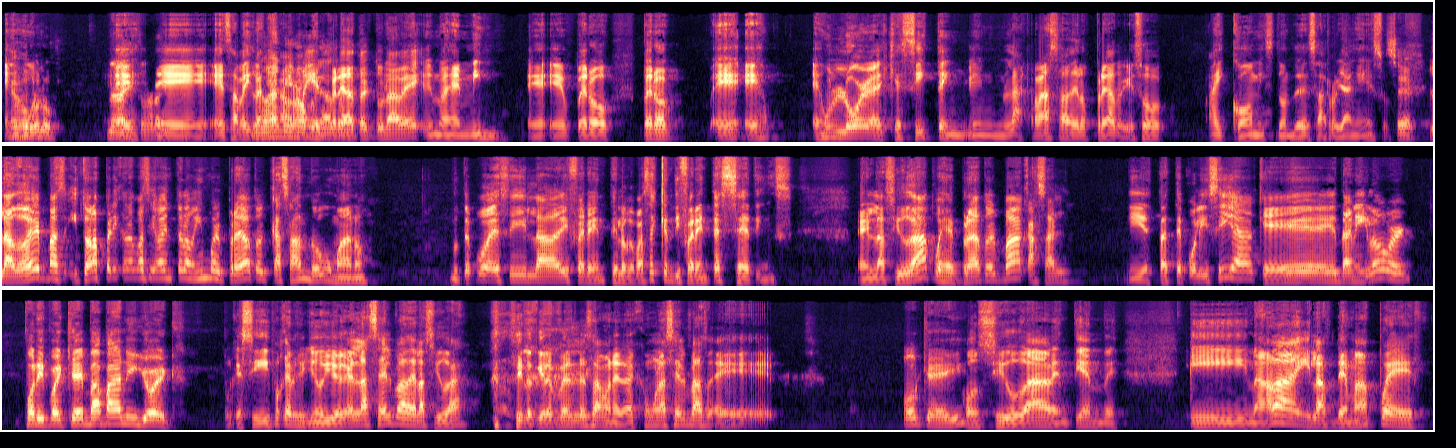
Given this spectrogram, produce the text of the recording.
En Hulu. Este, esa película está y el Predator tú la ves y no es el mismo. Eh, eh, pero pero es, es, un lore que existe en, la raza de los Predators y eso hay cómics donde desarrollan eso. La 2 es y todas las películas básicamente lo mismo, el Predator cazando humanos. No te puedo decir nada diferente. Lo que pasa es que en diferentes settings. En la ciudad, pues el Predator va a cazar. Y está este policía que es Danny Glover. ¿Por, ¿Y por qué va para New York? Porque sí, porque New York es la selva de la ciudad. si lo quieres ver de esa manera, es como una selva eh, ok con ciudad, ¿me entiendes? Y nada, y las demás, pues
